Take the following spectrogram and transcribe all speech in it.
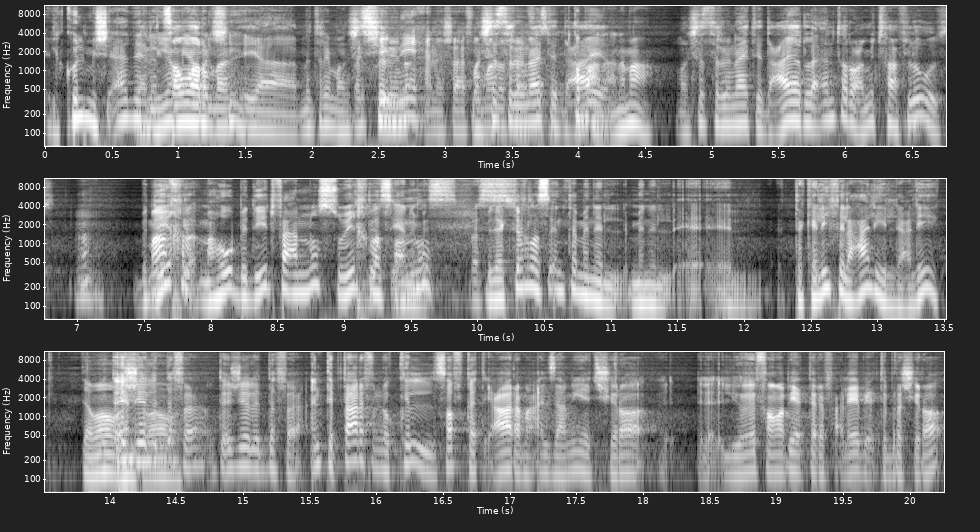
الكل مش قادر يعني تصور يا متري مانشستر منيح أنا شايف مانشستر يونايتد عاير. أنا مع مانشستر يونايتد عاير لإنتر وعم يدفع فلوس. بده يخلص ما هو بده يدفع النص ويخلص يعني. بدك تخلص أنت من ال من ال التكاليف العالية اللي عليك. تمام تاجل الدفع تاجل الدفع. أنت بتعرف إنه كل صفقة إعارة مع إلزامية شراء اليويفا ما بيعترف عليه بيعتبرها شراء؟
